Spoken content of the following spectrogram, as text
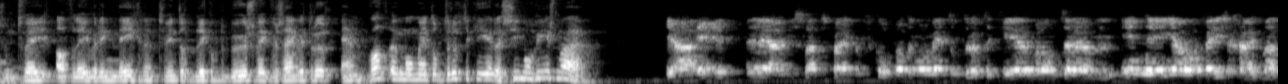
Seizoen 2, aflevering 29, blik op de beursweek. We zijn weer terug en wat een moment om terug te keren. Simon Wiersma. Ja, eh, ja die slaat de spijker op de kop. Wat een moment om terug te keren. Want um, in, in, jouw afwezigheid, maar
